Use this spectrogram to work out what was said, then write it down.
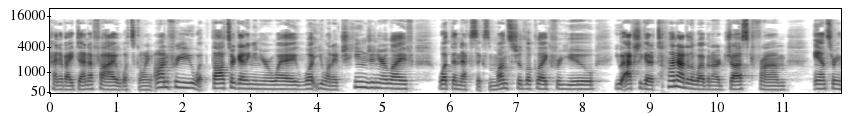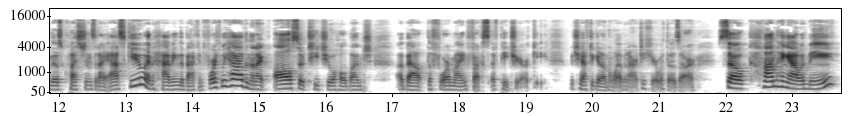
kind of identify what's going on for you, what thoughts are getting in your way, what you want to change in your life, what the next six months should look like for you. You actually get a ton out of the webinar just from answering those questions that I ask you and having the back and forth we have. And then I also teach you a whole bunch about the four mind fucks of patriarchy which you have to get on the webinar to hear what those are. So come hang out with me.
